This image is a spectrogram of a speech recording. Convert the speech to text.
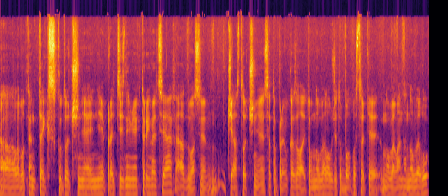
lebo ten text skutočne nie je precízny v niektorých veciach a vlastne čiastočne sa to preukázalo aj tou novelou, že to bolo v podstate novela na novelu,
